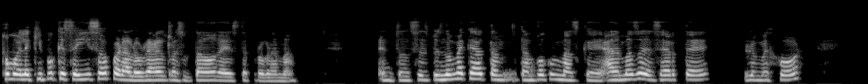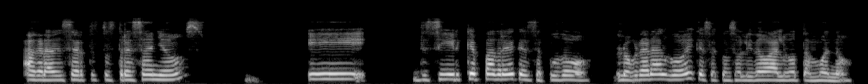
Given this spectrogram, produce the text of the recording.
como el equipo que se hizo para lograr el resultado de este programa. Entonces, pues no me queda tampoco más que, además de desearte lo mejor, agradecerte estos tres años y decir qué padre que se pudo lograr algo y que se consolidó algo tan bueno.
